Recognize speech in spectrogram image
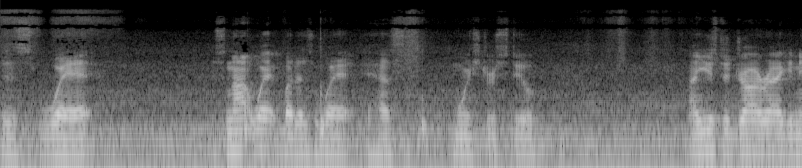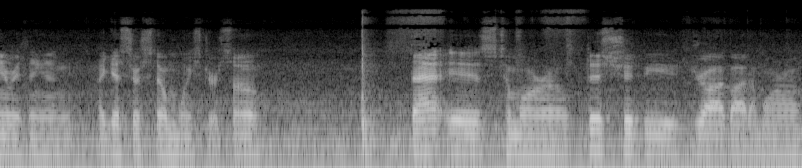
is wet. It's not wet, but it's wet. It has moisture still. I used a dry rag and everything, and I guess there's still moisture. So that is tomorrow. This should be dry by tomorrow.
